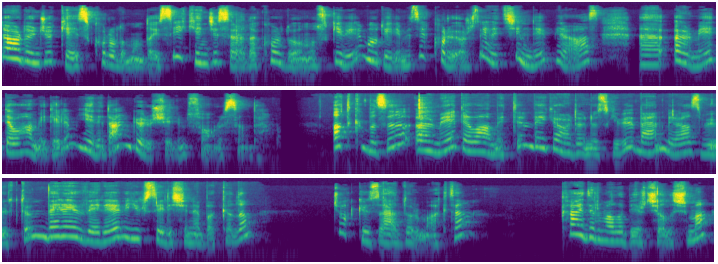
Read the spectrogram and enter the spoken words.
Dördüncü kez kurulumunda ise ikinci sırada kurduğumuz gibi modelimizi kuruyoruz. Evet şimdi biraz e, örmeye devam edelim. Yeniden görüşelim sonrasında. Atkımızı örmeye devam ettim ve gördüğünüz gibi ben biraz büyüttüm. Verev verev yükselişine bakalım. Çok güzel durmakta. Kaydırmalı bir çalışma.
